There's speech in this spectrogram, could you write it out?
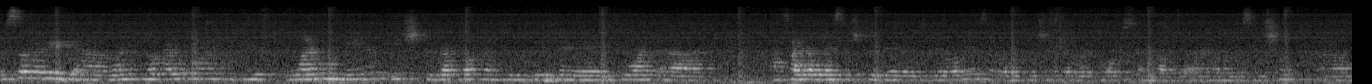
It's already uh, one o'clock. I want to give one minute each to wrap up and to give, the, if you want, uh, a final message to the, to the audience about the questions that were posed about the anonymization. Uh,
